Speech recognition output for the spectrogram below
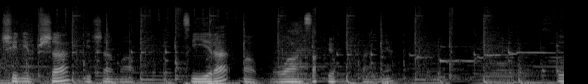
shinip siya, hindi siya masira, mawasak yung kanya. So,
